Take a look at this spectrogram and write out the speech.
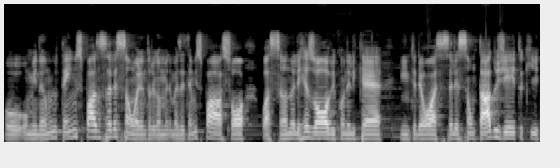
o, o Minamino tem um espaço na seleção, ele não tá jogando, mas ele tem um espaço, ó, o Asano ele resolve quando ele quer, entendeu? Ó, essa seleção tá do jeito que,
